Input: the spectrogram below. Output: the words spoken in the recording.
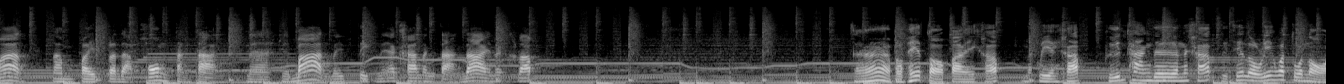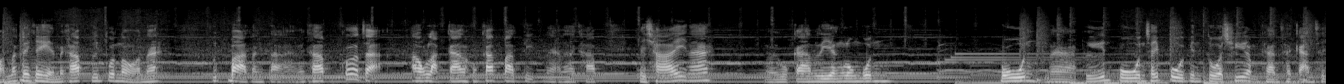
มารถนำไปประดับห้องต่างๆนะในบ้านในตึกในอาคารต่างๆ ได้นะครับ ประเภทต่อไปครับ นักเรียนครับ พื้นทางเดินนะครับ หรือที่เราเรียกว่าตัวหนอนนักเรียนจะเห็นไหมครับ พื้นตัวหนอนนะฟุตบาทต่างๆนะครับ ก็จะเอาหลักการของการปาติดนยนะครับ ไปใช้นะโดยการเรียงลงบนปูนนะพื้นปูนใช้ปูนเป็นตัวเชื่อมแทนใช้การใช้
